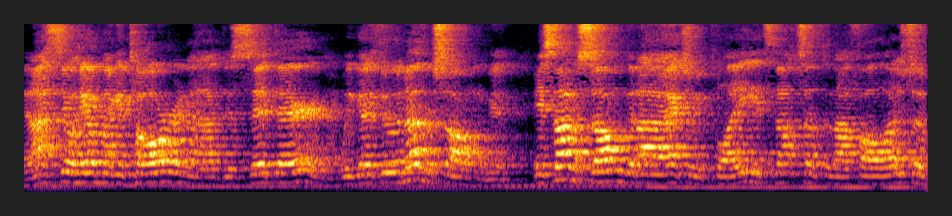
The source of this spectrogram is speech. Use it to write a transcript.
And I still held my guitar and I just sit there and we go through another song. And it's not a song that I actually play. It's not something I follow. So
